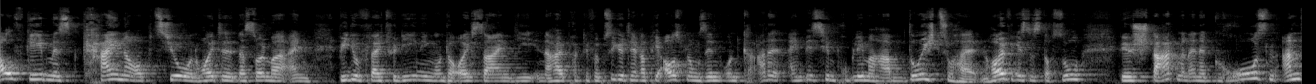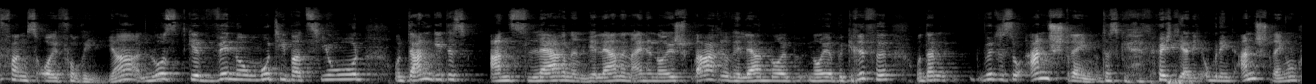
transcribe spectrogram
Aufgeben ist keine Option. Heute, das soll mal ein Video vielleicht für diejenigen unter euch sein, die in der Heilpraktik für Psychotherapie Ausbildung sind und gerade ein bisschen Probleme haben, durchzuhalten. Häufig ist es doch so, wir starten mit einer großen Anfangseuphorie, ja, Lust, Gewinnung, Motivation und dann geht es ans Lernen. Wir lernen eine neue Sprache, wir lernen neue, neue Begriffe und dann wird es so anstrengend und das möchte ja nicht unbedingt Anstrengung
